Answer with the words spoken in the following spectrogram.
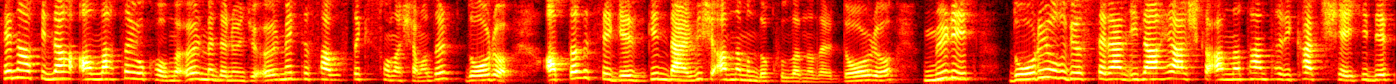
Fenafillah Allah'ta yok olma, ölmeden önce ölmek tasavvuftaki son aşamadır. Doğru. Aptal ise gezgin derviş anlamında kullanılır. Doğru. Mürit doğru yolu gösteren ilahi aşkı anlatan tarikat şeyhidir.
